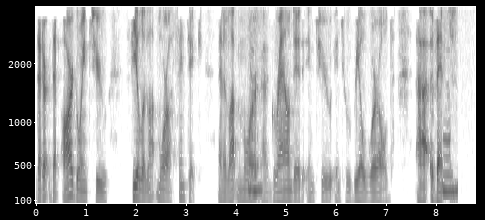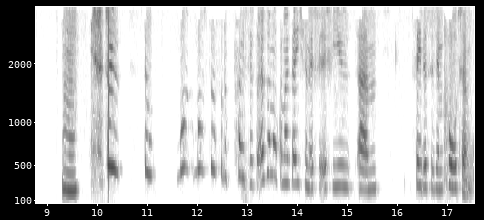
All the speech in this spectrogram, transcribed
that are that are going to feel a lot more authentic and a lot more mm. uh, grounded into into real world uh, events. Mm. Mm. So so what, what's the sort of process as an organisation, if if you um, see this as important,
